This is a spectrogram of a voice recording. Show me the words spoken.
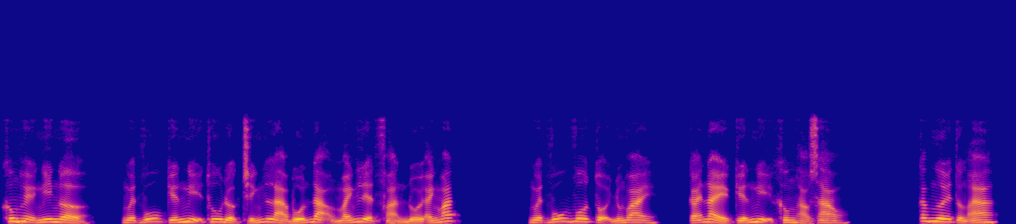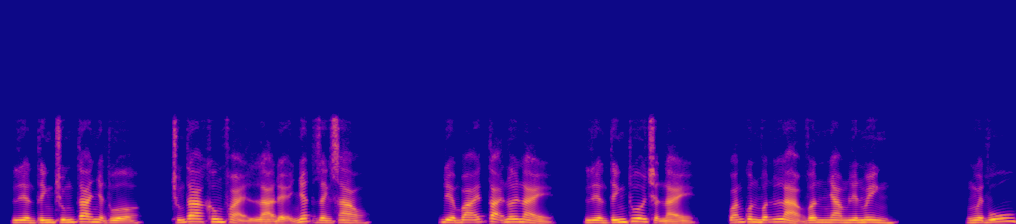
Không hề nghi ngờ, Nguyệt Vũ kiến nghị thu được chính là bốn đạo mãnh liệt phản đối ánh mắt. Nguyệt Vũ vô tội nhún vai, cái này kiến nghị không hảo sao. Các ngươi tưởng A, liền tính chúng ta nhận thua, chúng ta không phải là đệ nhất danh sao. Điểm bãi tại nơi này, liền tính thua trận này, quán quân vẫn là vân nham liên minh. Nguyệt Vũ,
